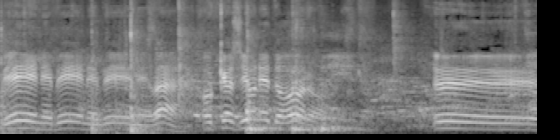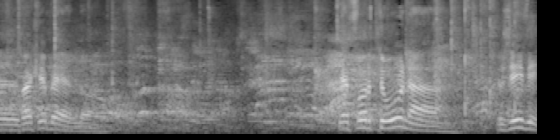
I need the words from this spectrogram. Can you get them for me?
Bene, bene, bene, va. Occasione d'oro. Eh, ma che bello. Che fortuna. Così vi,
